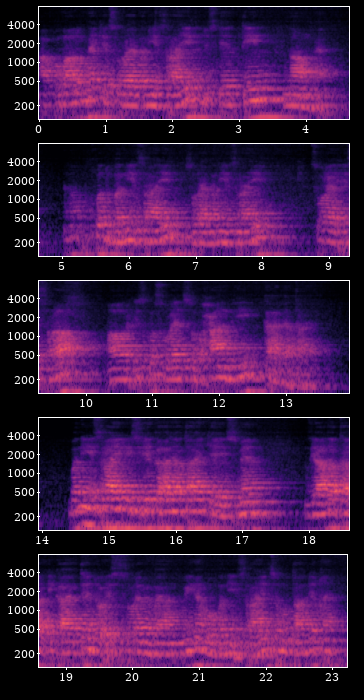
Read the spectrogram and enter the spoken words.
آپ کو معلوم ہے کہ سورہ بنی اسرائیل جس کے تین نام ہیں ہے نا خود بنی اسرائیل سورہ بنی اسرائیل سورہ اسراء اور اس کو سورہ سبحان بھی کہا جاتا ہے بنی اسرائیل اس لیے کہا جاتا ہے کہ اس میں زیادہ تر حکایتیں جو اس سورہ میں بیان ہوئی ہیں وہ بنی اسرائیل سے متعلق ہیں۔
